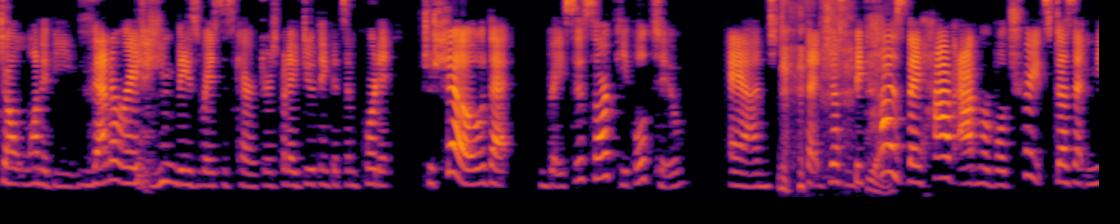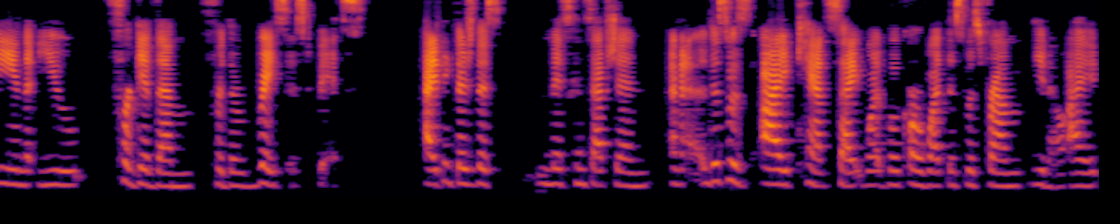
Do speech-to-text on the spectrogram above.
don't want to be venerating these racist characters, but I do think it's important to show that racists are people too, and that just because they have admirable traits doesn't mean that you forgive them for the racist bits. I think there's this misconception, and uh, this was, I can't cite what book or what this was from, you know, I,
